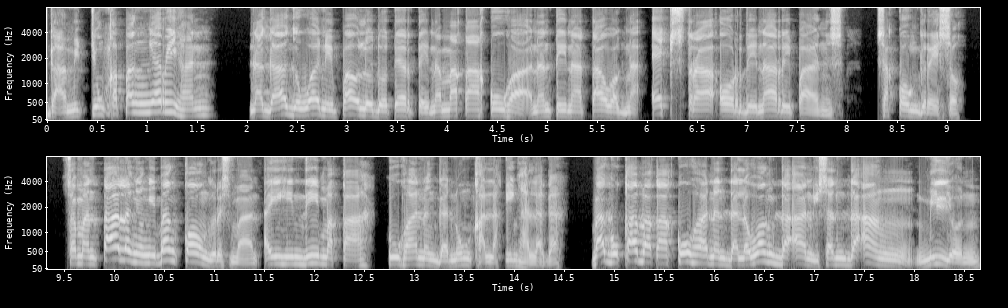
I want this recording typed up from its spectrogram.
gamit yung kapangyarihan, nagagawa ni Paulo Duterte na makakuha ng tinatawag na extraordinary funds sa Kongreso. Samantalang yung ibang congressman ay hindi makakuha ng ganong kalaking halaga. Bago ka makakuha ng dalawang daan, isang daang milyon,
